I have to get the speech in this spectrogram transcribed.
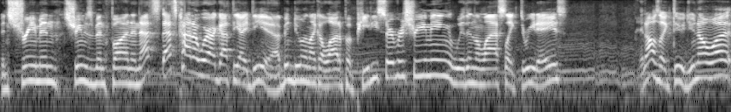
Been streaming, streams been fun, and that's that's kind of where I got the idea. I've been doing like a lot of Papiti server streaming within the last like three days, and I was like, dude, you know what?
